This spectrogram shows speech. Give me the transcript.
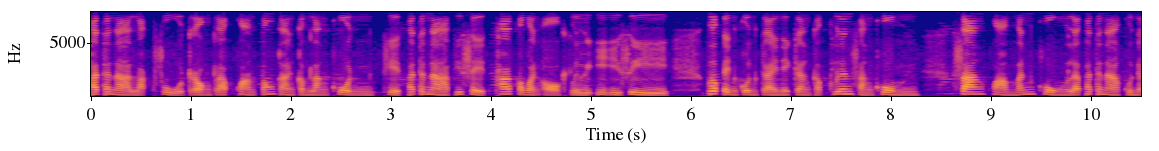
พัฒนาหลักสูตรรองรับความต้องการกำลังคน เขตพัฒนาพิเศษภาคตะวันออกหรือ EEC เพื่อเป็นนกลไกในการขับเคลื่อนสังคม สร้างความมั่นคง และพัฒนาคุณ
